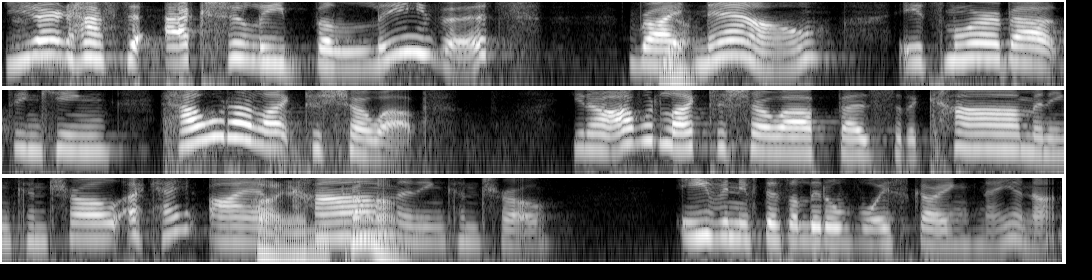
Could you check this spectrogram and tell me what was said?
You don't have to actually believe it right No. now. It's more about thinking, how would I like to show up? You know, I would like to show up as sort of calm and in control. Okay, I am, I am calm, calm. and in control. Even if there's a little voice going, no, you're not.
